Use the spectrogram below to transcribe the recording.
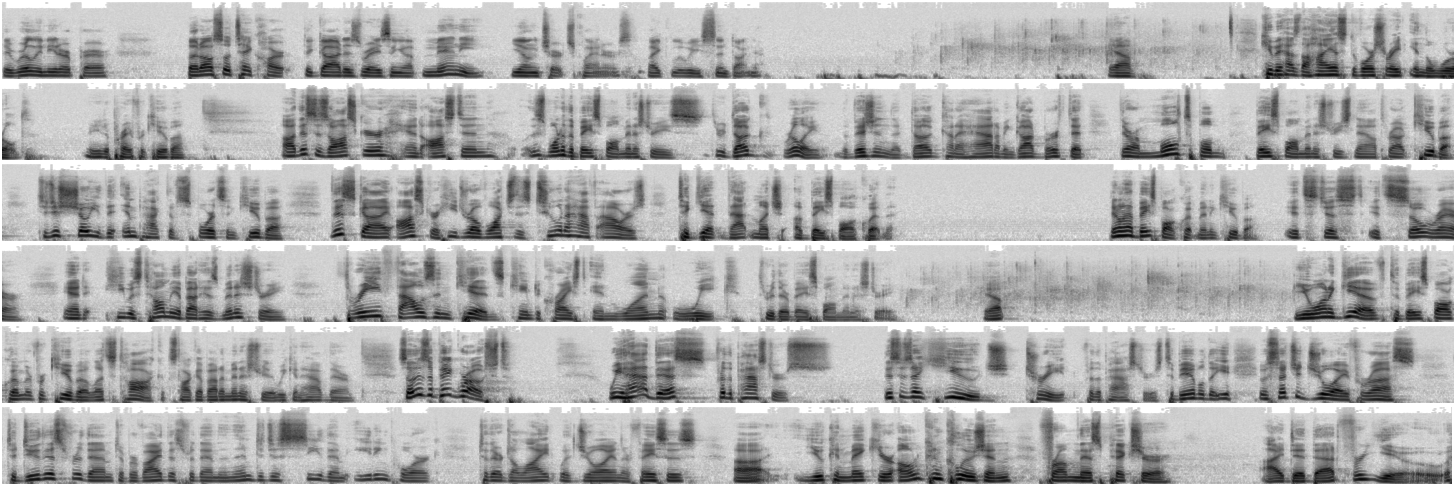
they really need our prayer. But also take heart that God is raising up many young church planters like Luis and Danya. Yeah. Cuba has the highest divorce rate in the world. We need to pray for Cuba. Uh, this is Oscar and Austin. This is one of the baseball ministries through Doug, really, the vision that Doug kind of had. I mean, God birthed it. There are multiple baseball ministries now throughout Cuba to just show you the impact of sports in Cuba. This guy, Oscar, he drove, watch this, two and a half hours to get that much of baseball equipment. They don't have baseball equipment in Cuba. It's just, it's so rare. And he was telling me about his ministry. 3,000 kids came to Christ in one week through their baseball ministry. Yep. You want to give to baseball equipment for Cuba? Let's talk. Let's talk about a ministry that we can have there. So, this is a pig roast. We had this for the pastors. This is a huge treat for the pastors to be able to eat. It was such a joy for us to do this for them, to provide this for them, and then to just see them eating pork to their delight with joy in their faces. Uh, you can make your own conclusion from this picture. I did that for you.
